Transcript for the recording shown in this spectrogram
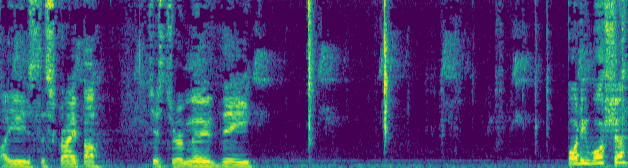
I use the scraper just to remove the body washer.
